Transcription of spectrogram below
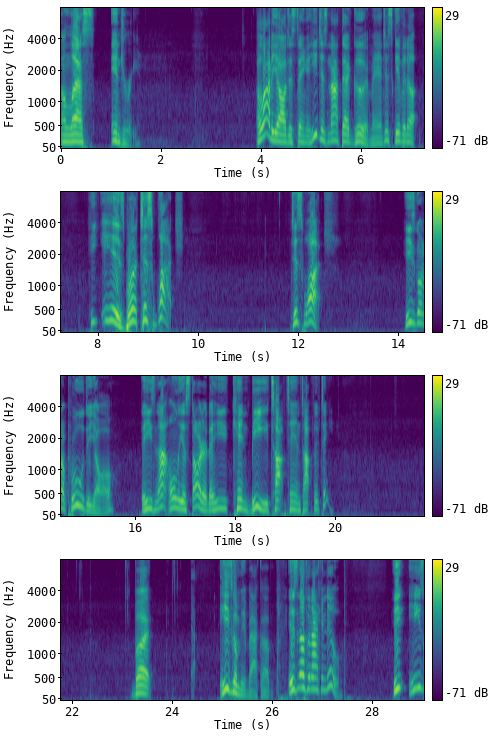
Unless injury. A lot of y'all just thinking he just not that good, man. Just give it up. He is, bro. Just watch. Just watch. He's to prove to y'all that he's not only a starter, that he can be top 10, top 15. But he's to be a backup. There's nothing I can do. He he's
